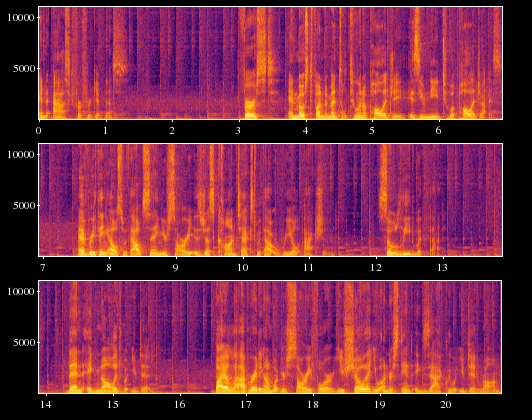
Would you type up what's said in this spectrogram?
and ask for forgiveness. First, and most fundamental to an apology, is you need to apologize. Everything else without saying you're sorry is just context without real action. So lead with that. Then acknowledge what you did. By elaborating on what you're sorry for, you show that you understand exactly what you did wrong,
